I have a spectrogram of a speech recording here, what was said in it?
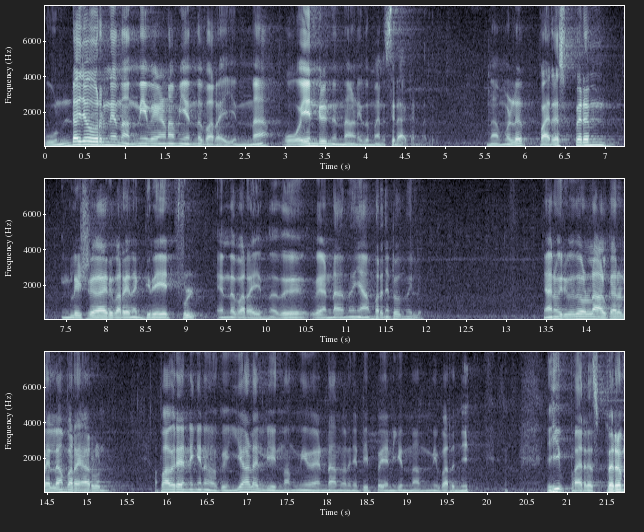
ഉണ്ട ചോറിന് നന്ദി വേണം എന്ന് പറയുന്ന പോയിന്റിൽ നിന്നാണ് ഇത് മനസ്സിലാക്കേണ്ടത്. നമ്മൾ പരസ്പരം ഇംഗ്ലീഷുകാർ പറയുന്ന ഗ്രേറ്റ്ഫുൾ എന്ന് പറയുന്നത് വേണ്ടെന്ന് ഞാൻ പറഞ്ഞിട്ടൊന്നുമില്ല. ഞാൻ ഒരുവിധമുള്ള ആൾക്കാരോടെല്ലാം പറയാറുണ്ട്. അപ്പോൾ അവരെന്നെ ഇങ്ങനെ നോക്കും ഇയാളല്ലേ നന്ദി വേണ്ടെന്ന് പറഞ്ഞിട്ട് ഇപ്പം എനിക്ക് നന്ദി പറഞ്ഞ് ഈ പരസ്പരം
